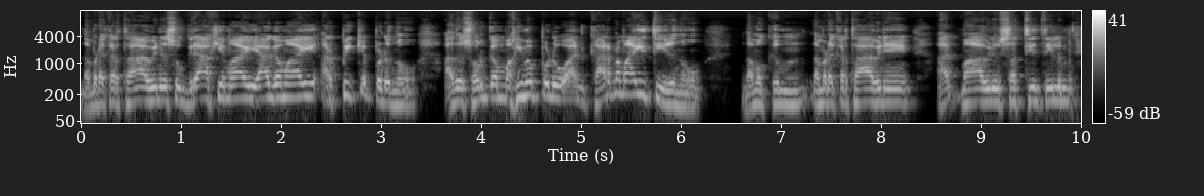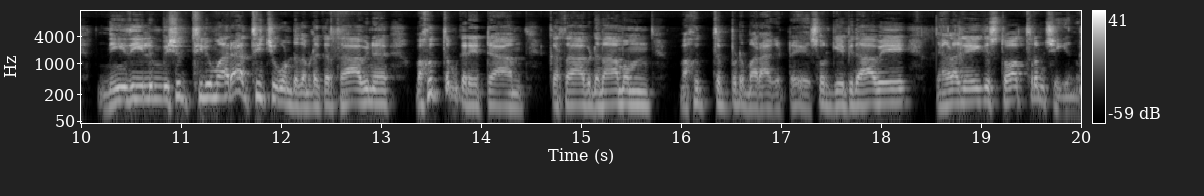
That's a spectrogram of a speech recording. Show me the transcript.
നമ്മുടെ കർത്താവിന് സുഗ്രാഹ്യമായ യാഗമായി അർപ്പിക്കപ്പെടുന്നു. അത് സ്വർഗം മഹിമപ്പെടുവാൻ കാരണമായി തീരുന്നു നമുക്കും നമ്മുടെ കർത്താവിനെ ആത്മാവിലും സത്യത്തിലും നീതിയിലും വിശുദ്ധിയിലും ആരാധിച്ചുകൊണ്ട് നമ്മുടെ കർത്താവിന് മഹത്വം കരേറ്റാം. കർത്താവിന്റെ നാമം മഹത്വപ്പെടുമാറാകട്ടെ. സ്വർഗീയ പിതാവേ ഞങ്ങൾ അങ്ങേക്ക് സ്തോത്രം ചെയ്യുന്നു.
